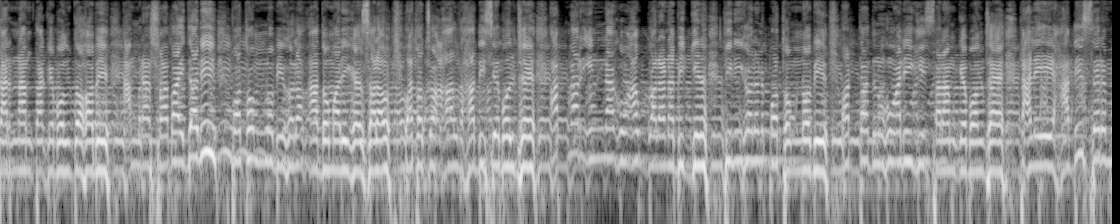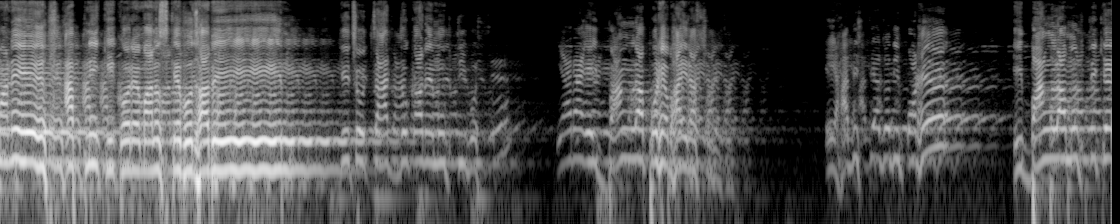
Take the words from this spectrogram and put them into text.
কার নাম তাকে বলতে হবে? আমরা সবাই জানি প্রথম নবী হলো আদম সালাম অথচ আল হাদিসে বলছে, আপনার ইন্নাহু আফগালা নাবিগিন তিনি হলেন প্রথম নবী। অর্থাৎ নূহ আলাইহিস সালামকে বলছে, তাহলে এই হাদিসের মানে আপনি কি করে মানুষকে বোঝাবেন? কিছু চার দোকানে মুক্তি বসছে। এরা এই বাংলা পড়ে ভাইরাস এই হাদিসটা যদি পড়ে, এই বাংলা মুক্তিকে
